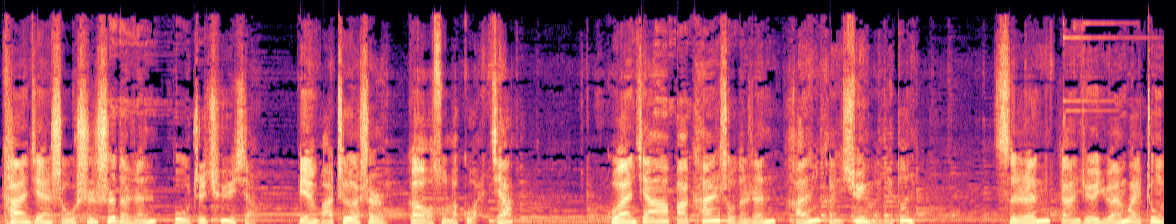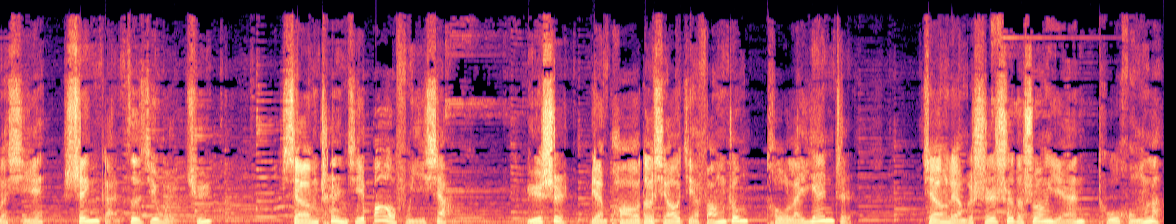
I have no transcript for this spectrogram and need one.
看见守石狮的人不知去向，便把这事儿告诉了管家。管家把看守的人狠狠训了一顿，此人感觉员外中了邪，深感自己委屈，想趁机报复一下，于是便跑到小姐房中偷来胭脂，将两个石狮的双眼涂红了，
